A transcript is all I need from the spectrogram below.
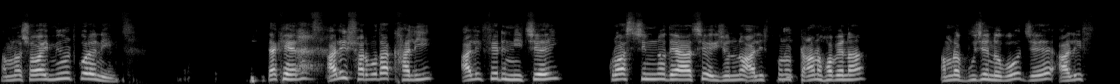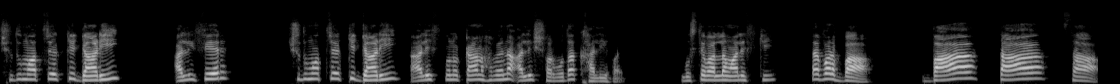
আমরা সবাই মিউট করে নিই। দেখেন, আলিফ সর্বদা খালি, আলিফের নিচেই ক্রস চিহ্ন দেয়া আছে, এই জন্য আলিফ কোনো টান হবে না। আমরা বুঝে নেব যে আলিফ শুধুমাত্র একটি গাড়ি, আলিফের শুধুমাত্র একটি গাড়ি, আলিফ কোনো টান হবে না, আলিফ সর্বদা খালি হয়। বুঝতে পারলাম আলিফ কি? তারপর বা বা, তা, সা,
